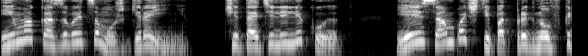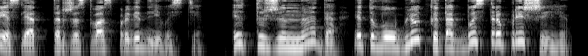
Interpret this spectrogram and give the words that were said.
Им оказывается муж героини. Читатели ликуют. Я и сам почти подпрыгнул в кресле от торжества справедливости. Это же надо, этого ублюдка так быстро пришили.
